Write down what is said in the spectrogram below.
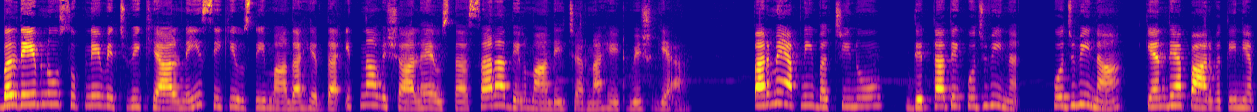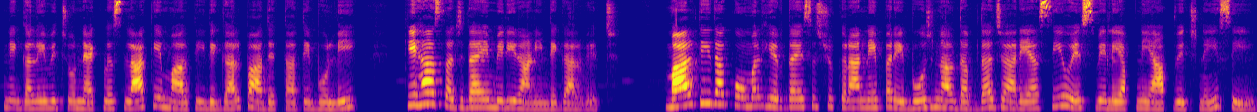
ਬਲਦੇਵ ਨੂੰ ਸੁਪਨੇ ਵਿੱਚ ਵੀ ਖਿਆਲ ਨਹੀਂ ਸੀ ਕਿ ਉਸ ਦੀ ਮਾਂ ਦਾ ਹਿਰਦਾ ਇਤਨਾ ਵਿਸ਼ਾਲ ਹੈ ਉਸ ਦਾ ਸਾਰਾ ਦਿਲ ਮਾਂ ਦੇ ਚਰਨਾਂ ਹੇਠ ਵਿਛ ਗਿਆ। ਪਰ ਮੈਂ ਆਪਣੀ ਬੱਚੀ ਨੂੰ ਦਿੱਤਾ ਤੇ ਕੁਝ ਵੀ ਨਾ, ਕੁਝ ਵੀ ਨਾ ਕਹਿੰਦਿਆਂ ਪਾਰਵਤੀ ਨੇ ਆਪਣੇ ਗਲੇ ਵਿੱਚੋਂ ਨੈਕਲਸ ਲਾ ਕੇ ਮਾਲਤੀ ਦੇ ਗਲ ਪਾ ਦਿੱਤਾ ਤੇ ਬੋਲੀ, ਕਿਹਾ ਸਜਦਾ ਏ ਮੇਰੀ ਰਾਣੀ ਦੇ ਗਲ ਵਿੱਚ। ਮਾਲਤੀ ਦਾ ਕੋਮਲ ਹਿਰਦਾ ਇਸ ਸ਼ੁਕਰਾਨੇ ਭਰੇ ਬੋਝ ਨਾਲ ਦਬਦਾ ਜਾ ਰਿਹਾ ਸੀ, ਉਹ ਇਸ ਵੇਲੇ ਆਪਣੇ ਆਪ ਵਿੱਚ ਨਹੀਂ ਸੀ।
